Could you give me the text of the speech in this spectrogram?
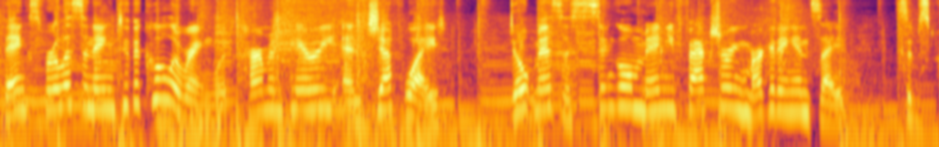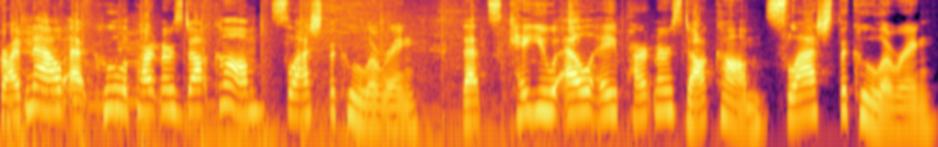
Thanks for listening to The Kula Ring with Carman Pirie and Jeff White. Don't miss a single manufacturing marketing insight. Subscribe now at kulapartners.com slash The Kula Ring. That's K-U-L-A partners.com slash The Kula Ring.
